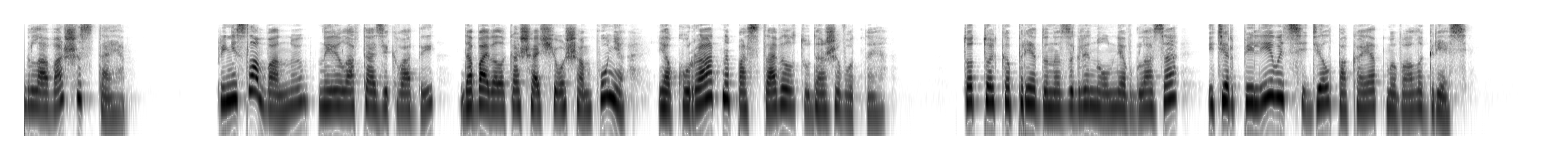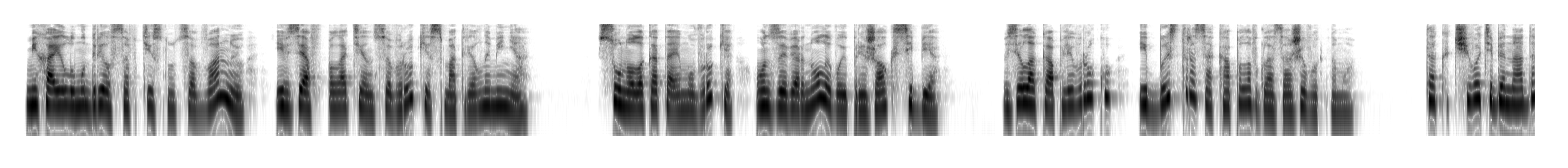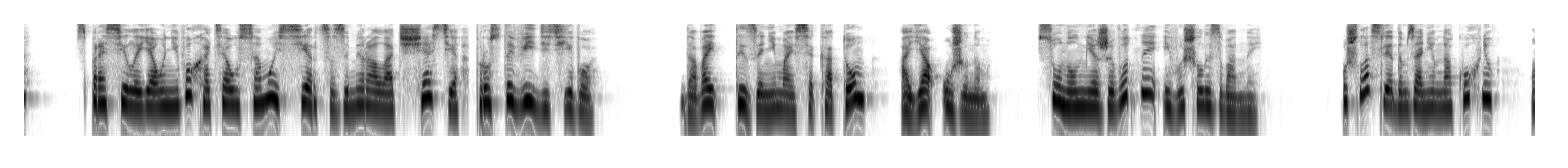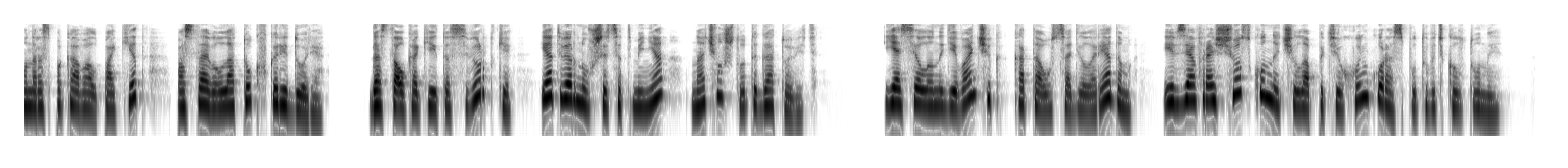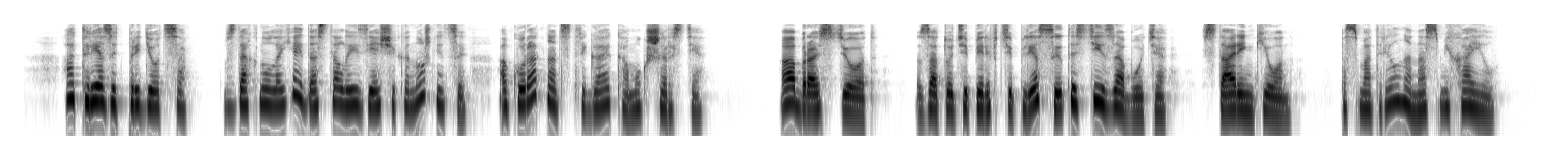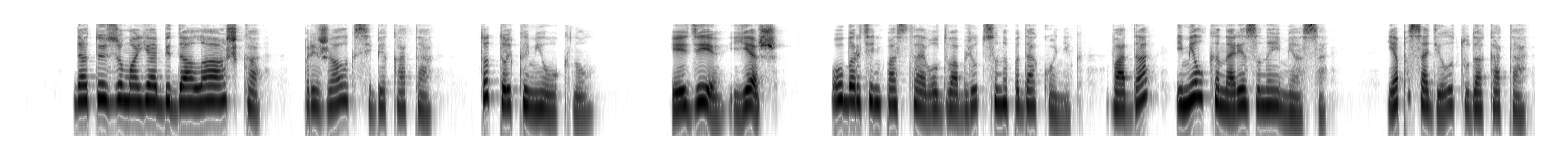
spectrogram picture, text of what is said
Глава шестая. Принесла ванную, налила в тазик воды, добавила кошачьего шампуня и аккуратно поставила туда животное. Тот только преданно заглянул мне в глаза и терпеливо сидел, пока я отмывала грязь. Михаил умудрился втиснуться в ванную и, взяв полотенце в руки, смотрел на меня. Сунула кота ему в руки, он завернул его и прижал к себе. Взяла капли в руку и быстро закапала в глаза животному. «Так чего тебе надо?» — спросила я у него, хотя у самой сердце замирало от счастья просто видеть его. «Давай ты занимайся котом, а я ужином». Сунул мне животное и вышел из ванной. Ушла следом за ним на кухню, он распаковал пакет, поставил лоток в коридоре, достал какие-то свертки и, отвернувшись от меня, начал что-то готовить. Я села на диванчик, кота усадила рядом и, взяв расческу, начала потихоньку распутывать колтуны. «Отрезать придется», — вздохнула я и достала из ящика ножницы, аккуратно отстригая комок шерсти. «Обрастет. Зато теперь в тепле, сытости и заботе. Старенький он», — посмотрел на нас Михаил. «Да ты же моя бедолашка!» — прижала к себе кота. Тот только мяукнул. «Иди, ешь!» Оборотень поставил два блюдца на подоконник вода и мелко нарезанное мясо. Я посадила туда кота.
